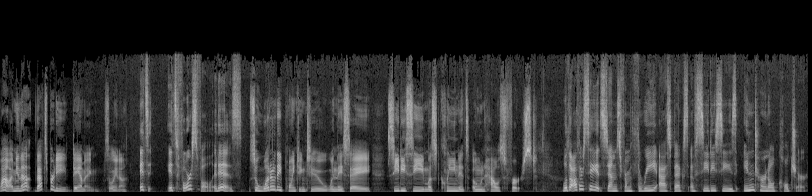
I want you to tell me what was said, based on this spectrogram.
Wow, I mean that that's pretty damning, Selena. It's it's forceful. It is. So what are they pointing to when they say CDC must clean its own house first? Well, the authors say it stems from three aspects of CDC's internal culture.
